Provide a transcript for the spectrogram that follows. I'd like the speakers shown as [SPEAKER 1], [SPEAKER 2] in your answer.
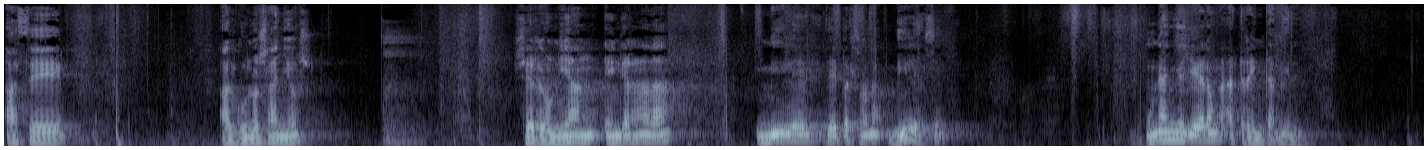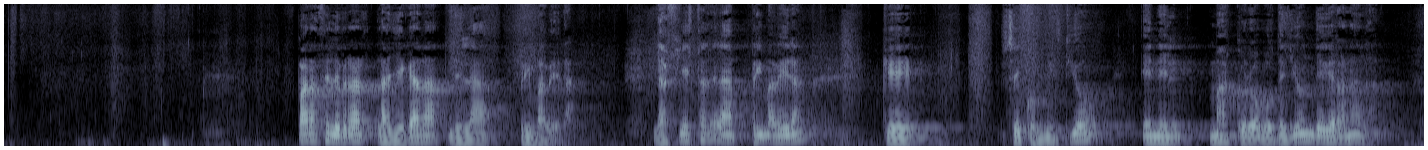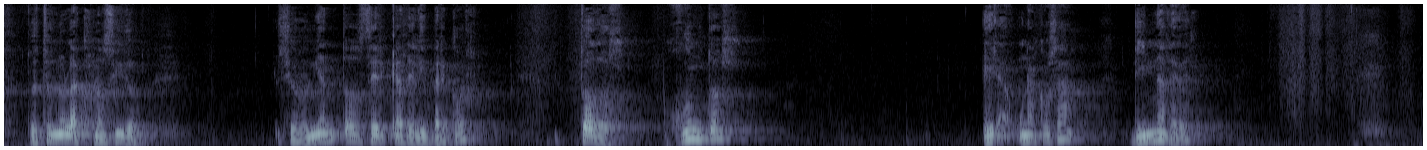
[SPEAKER 1] Hace algunos años se reunían en Granada miles de personas, miles, ¿eh? Un año llegaron a 30.000 para celebrar la llegada de la primavera. La fiesta de la primavera que se convirtió en el macrobotellón de Granada. Todo esto no lo has conocido. Se reunían todos cerca del hipercor, todos juntos. Era una cosa digna de ver.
